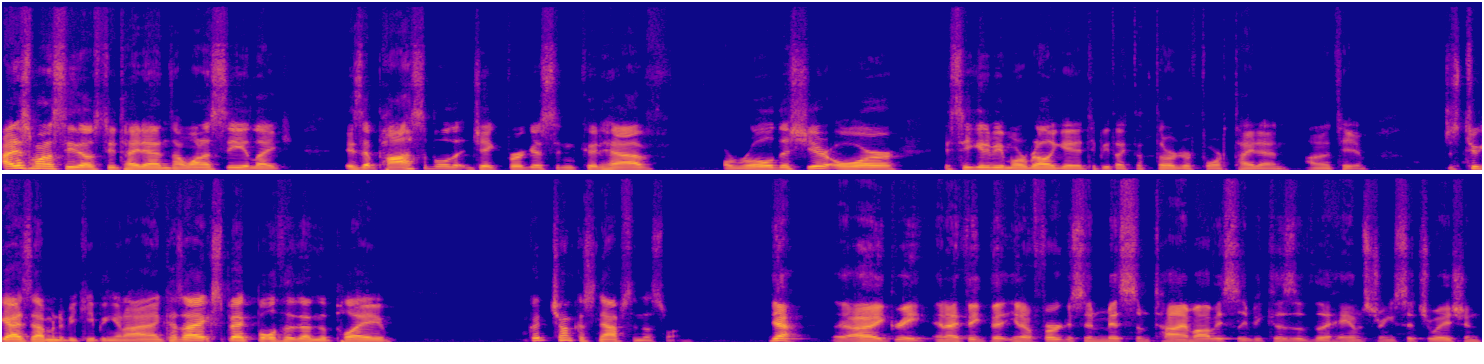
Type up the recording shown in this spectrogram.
I just want to see those two tight ends. I want to see like, is it possible that Jake Ferguson could have a role this year, or is he going to be more relegated to be like the third or fourth tight end on the team? Just two guys I'm going to be keeping an eye on because I expect both of them to play a good chunk of snaps in this one. Yeah, I agree, and I think that you know Ferguson missed some time, obviously because of the hamstring situation.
